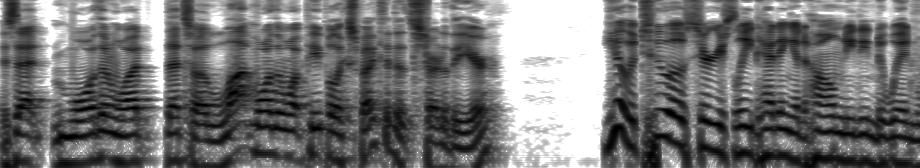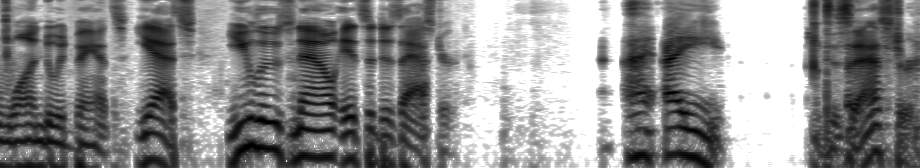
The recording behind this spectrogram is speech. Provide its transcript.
is that more than what? That's a lot more than what people expected at the start of the year. You have a 2-0 series lead heading at home, needing to win one to advance. Yes, you lose now, it's a disaster. I, I Disaster.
